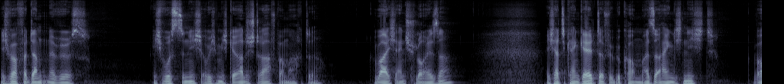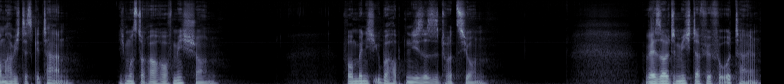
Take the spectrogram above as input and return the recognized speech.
Ich war verdammt nervös. Ich wusste nicht, ob ich mich gerade strafbar machte. War ich ein Schleuser? Ich hatte kein Geld dafür bekommen, also eigentlich nicht. Warum habe ich das getan? Ich muss doch auch auf mich schauen. Warum bin ich überhaupt in dieser Situation? Wer sollte mich dafür verurteilen?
